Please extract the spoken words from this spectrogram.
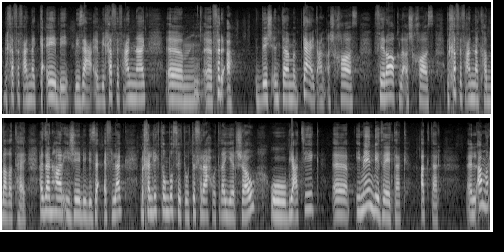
بخفف عنك كآبة بخفف عنك آه، فرقة. قديش أنت مبتعد عن أشخاص فراق لأشخاص بخفف عنك هالضغط هاي. هذا نهار إيجابي بزقف لك بخليك تنبسط وتفرح وتغير جو وبيعطيك إيمان بذاتك أكثر الأمر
